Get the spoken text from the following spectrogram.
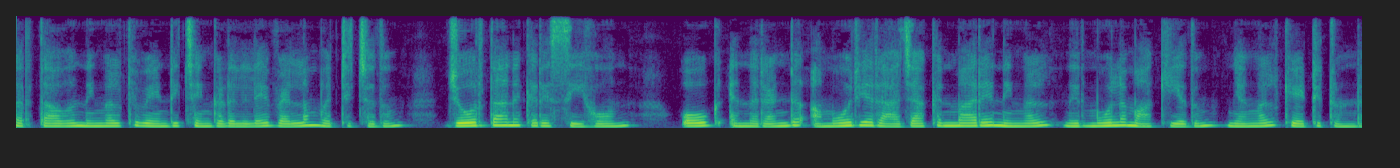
കർത്താവ് നിങ്ങൾക്ക് വേണ്ടി ചെങ്കടലിലെ വെള്ളം വറ്റിച്ചതും ജോർദാനക്കര സിഹോൻ ഓഗ് എന്ന രണ്ട് അമോര്യ രാജാക്കന്മാരെ നിങ്ങൾ നിർമൂലമാക്കിയതും ഞങ്ങൾ കേട്ടിട്ടുണ്ട്.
